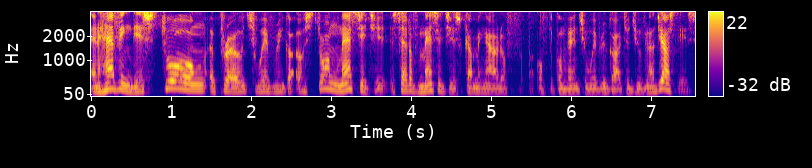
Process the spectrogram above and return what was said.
and having this strong approach with regard, a strong message, a set of messages coming out of, of the Convention with regard to juvenile justice?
